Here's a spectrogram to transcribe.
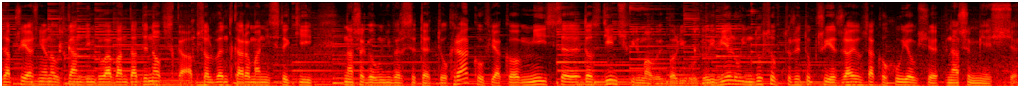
zaprzyjaźnioną z Gandim była Wanda Dynowska, absolwentka romanistyki naszego uniwersytetu. Kraków jako miejsce do zdjęć filmowych Bollywoodu i wielu Indusów, którzy tu przyjeżdżają, zakochują się w naszym mieście.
